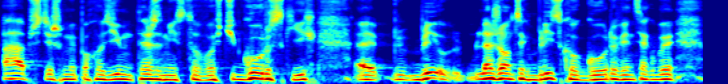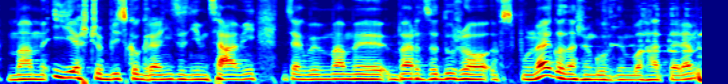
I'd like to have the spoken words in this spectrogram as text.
a przecież my pochodzimy też z miejscowości górskich, e, bli leżących blisko gór, więc jakby mamy i jeszcze blisko granicy z Niemcami, więc jakby mamy bardzo dużo dużo wspólnego z naszym głównym bohaterem.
